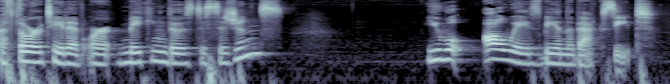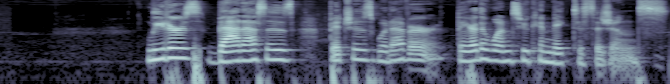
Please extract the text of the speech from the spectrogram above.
authoritative or making those decisions, you will always be in the back seat. Leaders, badasses, bitches, whatever, they are the ones who can make decisions.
